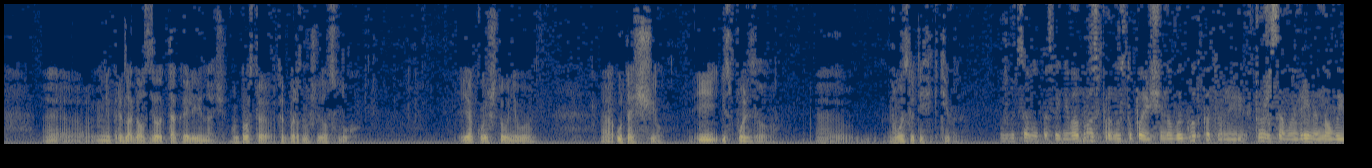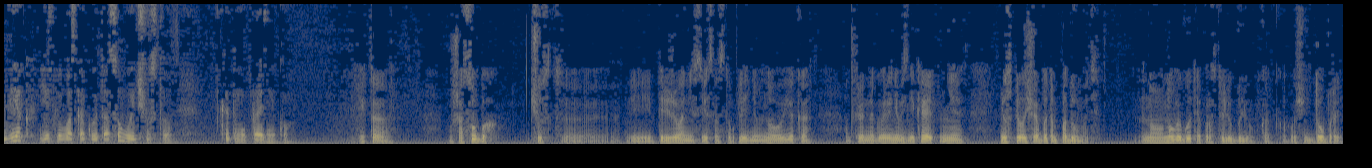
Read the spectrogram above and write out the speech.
мне предлагал сделать так или иначе. Он просто как бы размышлял вслух. Я кое-что у него утащил и использовала. Э, на мой взгляд, эффективно. Может быть, самый последний вопрос про наступающий Новый год, который в то же самое время Новый век. Есть ли у вас какое-то особое чувство к этому празднику? Это уж особых чувств э, и переживаний в связи с наступлением Нового века, откровенно говоря, не возникает. Не, не успел еще об этом подумать. Но Новый год я просто люблю, как очень добрый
